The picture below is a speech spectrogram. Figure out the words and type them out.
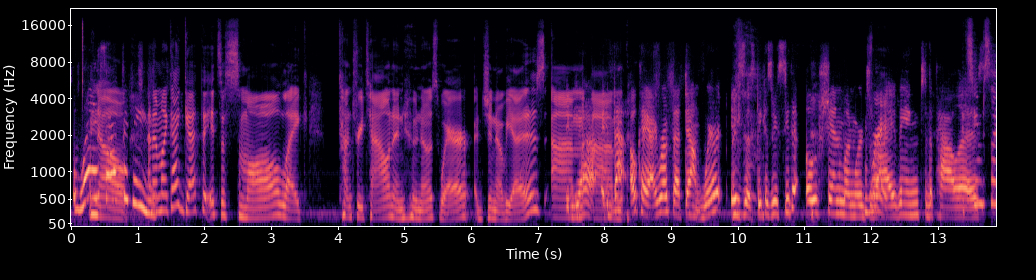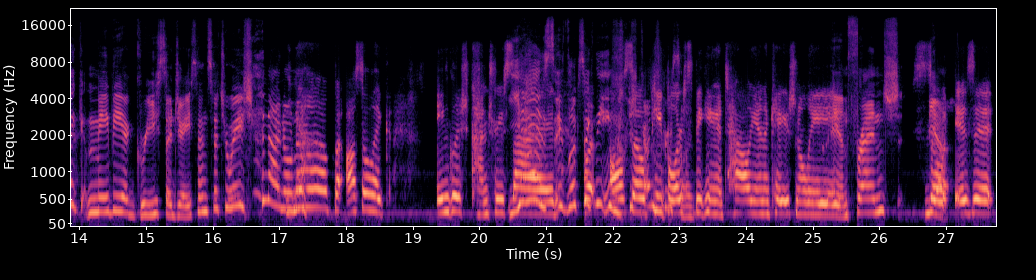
What is no. happening? And I'm like, I get that it's a small like country town and who knows where Genovia is. Um, yeah, um, that okay. I wrote that down. Where is this? Because we see the ocean when we're driving to the palace. it seems like maybe a Greece adjacent situation. I don't know. yeah, but also like English countryside. Yes, it looks like the English also people are speaking Italian occasionally. And French. so yeah. is it?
